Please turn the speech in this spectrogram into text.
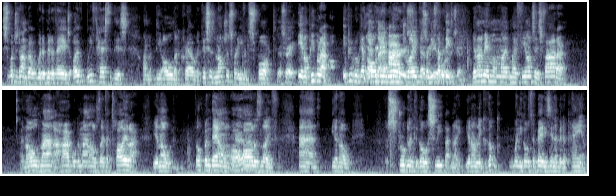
see what you're talking about with a bit of age. I've, we've tested this on the older crowd. Like, this is not just for even sport. That's right. You know, people are people get older, arthritis, or these type of things. yeah. You know what I mean? My, my, my fiance's father, an old man, a hard-working man all his life, a toiler. You know, up and down all, all his life, and you know, struggling to go to sleep at night. You know, like when he goes to bed, he's in a bit of pain.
